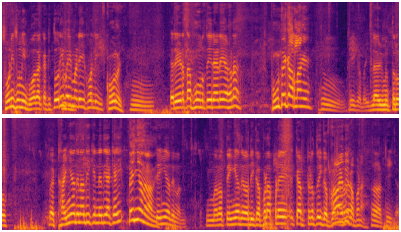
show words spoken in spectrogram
ਸੋਹਣੀ ਸੋਹਣੀ ਬਹੁਤ ਆ ਕੱਟੀ। ਤੋਰੀ ਬਾਈ ਮੜੀ ਖੋਲੀ। ਖੋਲ ਬਈ। ਹੂੰ। ਰੇਟ ਤਾਂ ਫੋਨ ਤੇ ਹੀ ਰਹਿਣੇ ਆ ਹਨਾ? ਫੋਨ ਤੇ ਕਰ ਲਾਂਗੇ। ਹੂੰ ਠੀਕ ਆ ਬਾਈ। ਲੈ ਵੀ ਮਿੱਤਰੋ 28 ਦਿਨਾਂ ਦੀ ਕਿੰਨੇ ਦੀ ਆਖਿਆ ਜੀ? ਤਈਆਂ ਦਿਨਾਂ ਦੀ। 23 ਦਿਨਾਂ ਦੀ। ਮਤਲਬ 23 ਦਿਨਾਂ ਦੀ ਗੱਬਣ ਆਪਣੇ ਕੈਪਟਨ ਤੋਂ ਹੀ ਗੱਬਣ ਹਾਂ, ਇਹ ਤੋਂ ਹੀ। ਹਾਂ। ਠੀਕ ਆ।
